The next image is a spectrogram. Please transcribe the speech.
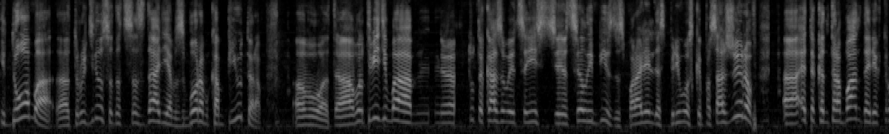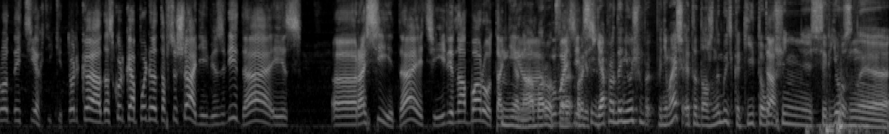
и дома э, трудился над созданием, сбором компьютеров. Вот. А вот, видимо, э, тут, оказывается, есть э, целый бизнес параллельно с перевозкой пассажиров. А, это контрабанда электронной техники. Только, насколько я понял, это в США они везли, да, из э, России, да, эти, или наоборот, они Не, наоборот, вывозили. России. Я, правда, не очень... Понимаешь, это должны быть какие-то да. очень серьезные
